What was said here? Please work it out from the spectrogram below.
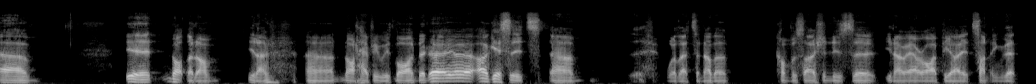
Um, yeah, not that I'm, you know, uh, not happy with mine, but uh, I guess it's um, well, that's another conversation. Is uh, you know our IPA? It's something that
